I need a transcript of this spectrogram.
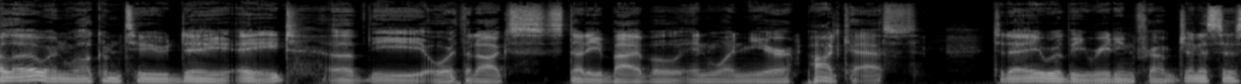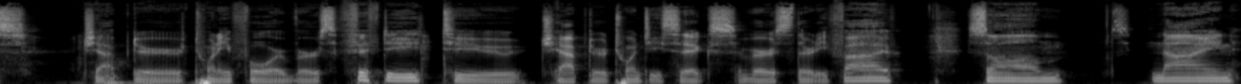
Hello, and welcome to day eight of the Orthodox Study Bible in One Year podcast. Today we'll be reading from Genesis chapter 24, verse 50 to chapter 26, verse 35, Psalms 9,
